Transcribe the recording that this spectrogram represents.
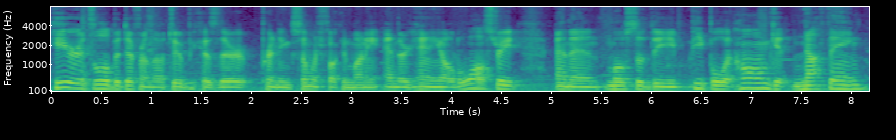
here it's a little bit different though too because they're printing so much fucking money and they're handing it all to Wall Street, and then most of the people at home get nothing,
